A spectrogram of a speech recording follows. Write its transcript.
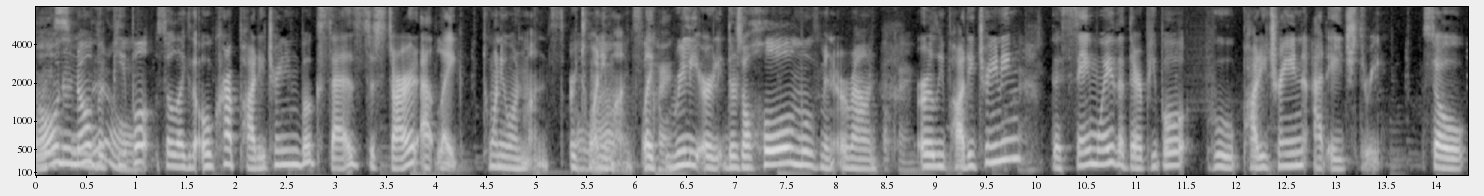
Victoria's no, so no. But people, so like the Oh Crap Potty Training book says to start at like 21 months or 20 wow. months, like Okay. really early. There's a whole movement around Okay. early potty training, the same way that there are people who potty train at age three. So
